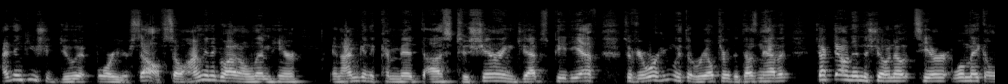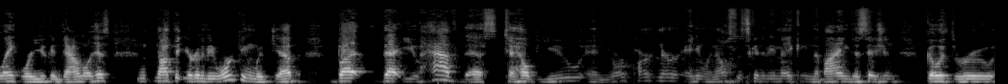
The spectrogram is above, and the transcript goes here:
I think you should do it for yourself. So I'm going to go out on a limb here and I'm going to commit us to sharing Jeb's PDF. So if you're working with a realtor that doesn't have it, check down in the show notes here. We'll make a link where you can download his. Not that you're going to be working with Jeb, but that you have this to help you and your partner, anyone else that's going to be making the buying decision, go through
